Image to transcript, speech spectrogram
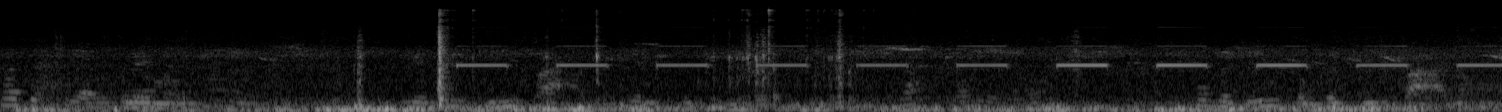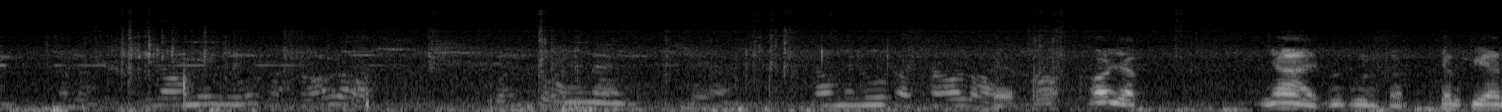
ก็จะเปลี่ยนเล่มให้เราไม่รู้กับเขาหรอกขนส่งน่ะเราไม่รู้กับเขาหรอก แต่ เขาเขาอยากง่ายเพื่อนกับจังเปลี่ยน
